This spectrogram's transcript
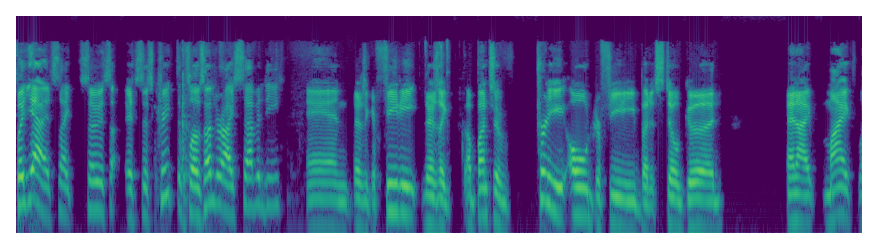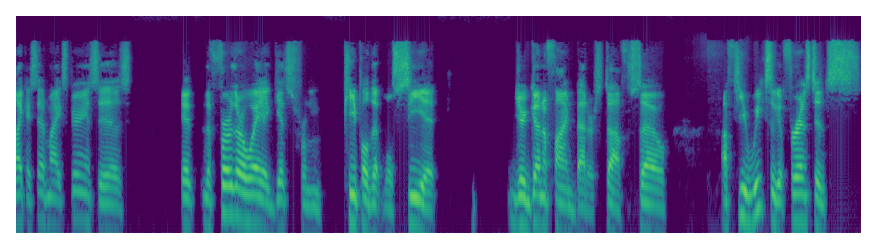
But yeah, it's like so it's it's this creek that flows under I seventy, and there's a graffiti. There's a, a bunch of pretty old graffiti, but it's still good. And I my like I said, my experience is it the further away it gets from people that will see it, you're gonna find better stuff. So a few weeks ago, for instance,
